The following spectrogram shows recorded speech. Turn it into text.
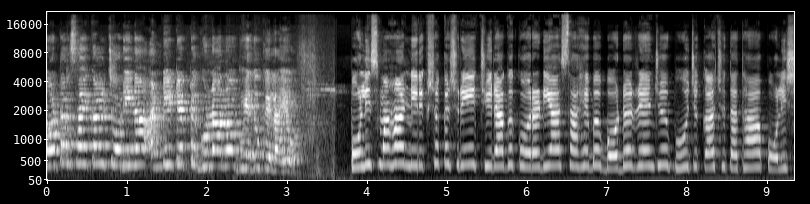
મોટરસાયકલ ચોરીના અનડિટેક્ટ ગુનાનો ભેદ ઉકેલાયો. પોલીસ મહાનિરીક્ષક શ્રી ચિરાગ કોરડિયા સાહેબ બોર્ડર રેન્જ ભુજ કચ્છ તથા પોલીસ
